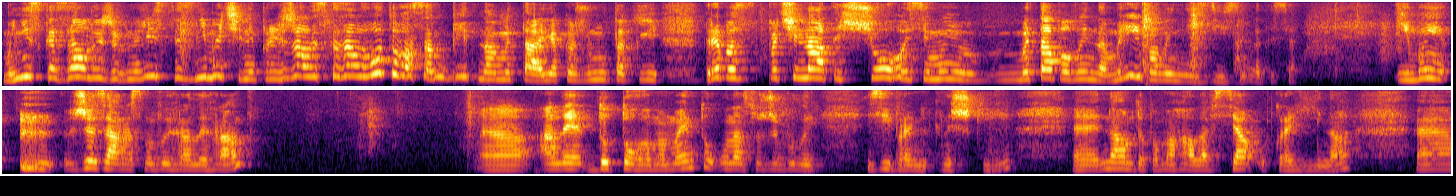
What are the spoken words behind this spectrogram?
Мені сказали, журналісти з Німеччини приїжджали, сказали, от у вас амбітна мета. Я кажу, ну так і треба починати з чогось, і ми мета повинна, мрії повинні здійснюватися. І ми вже зараз ми виграли грант. Е, Але до того моменту у нас вже були зібрані книжки. Е, Нам допомагала вся Україна. Е,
